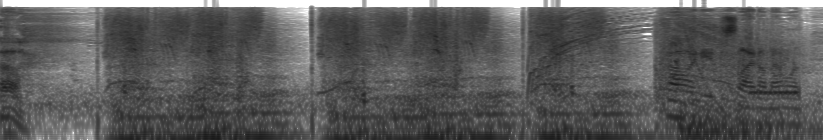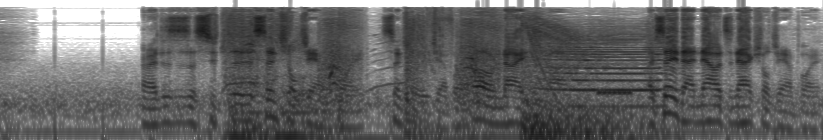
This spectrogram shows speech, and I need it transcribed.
Ugh. Oh, I need to slide on that one. Alright, this is a, the essential jam point. Essentially jam point. Oh, nice. I say that, now it's an actual jam point.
